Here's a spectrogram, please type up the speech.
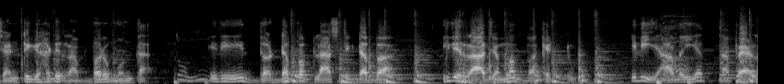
చంటిగాడి రబ్బరు ముంత ఇది దొడ్డప్ప ప్లాస్టిక్ డబ్బా ఇది రాజమ్మ బకెట్టు ఇది యాదయ్య తపేళ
